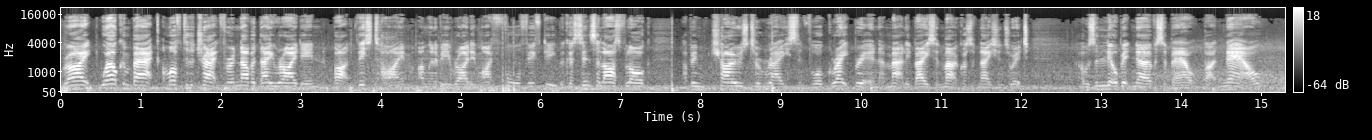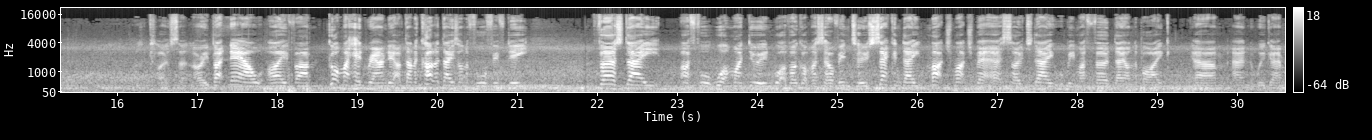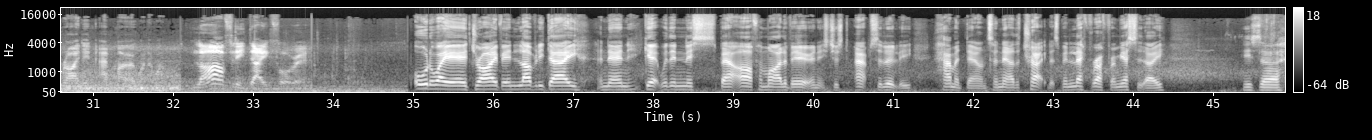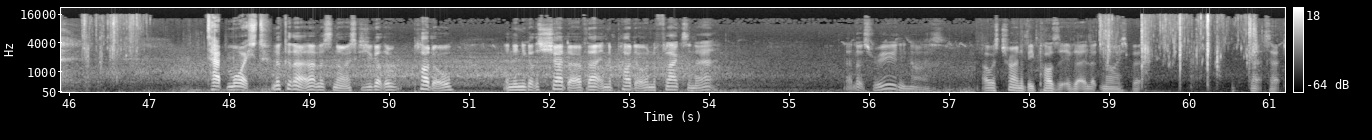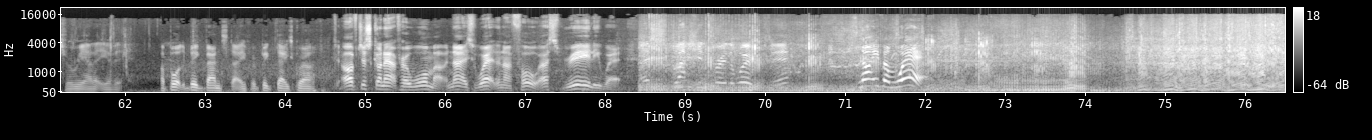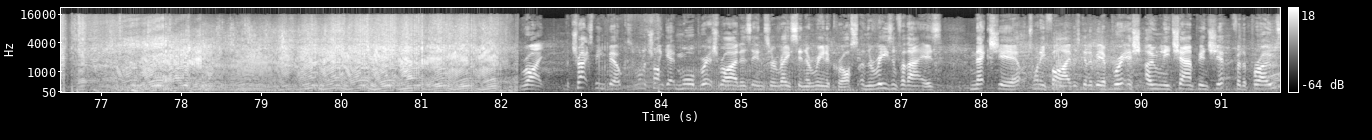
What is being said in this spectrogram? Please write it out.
Right, welcome back. I'm off to the track for another day riding, but this time I'm going to be riding my 450 because since the last vlog, I've been chose to race for Great Britain at Matterley Basin Motocross of Nations, which I was a little bit nervous about, but now, close that lorry, but now I've um, got my head round it. I've done a couple of days on the 450. First day, I thought, what am I doing? What have I got myself into? Second day, much, much better. So today will be my third day on the bike um, and we're going riding at Moto 101. Lovely day for it. All the way here, driving, lovely day, and then get within this about half a mile of here and it's just absolutely hammered down. So now the track that's been left rough from yesterday is uh, tab moist. Look at that, that looks nice because you've got the puddle and then you've got the shadow of that in the puddle and the flags and that. That looks really nice. I was trying to be positive that it looked nice, but that's actual reality of it. I bought the big van today for a big day's graft. I've just gone out for a warm up and now it's wet than I thought. That's really wet. They're splashing through the woods here. It's not even wet. Right, the track's been built because we want to try and get more British riders into racing arena cross and the reason for that is next year, 25, is going to be a British only championship for the pros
